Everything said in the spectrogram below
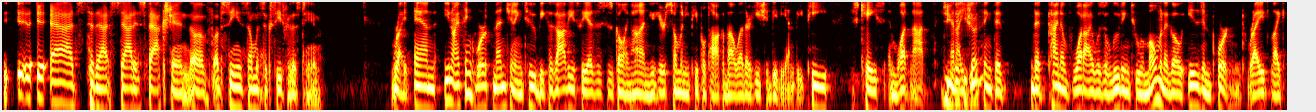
it, it adds to that satisfaction of of seeing someone succeed for this team. Right. And, you know, I think worth mentioning too, because obviously as this is going on, you hear so many people talk about whether he should be the MVP, his case, and whatnot. Do you and think I he do should? think that that kind of what I was alluding to a moment ago is important, right? Like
